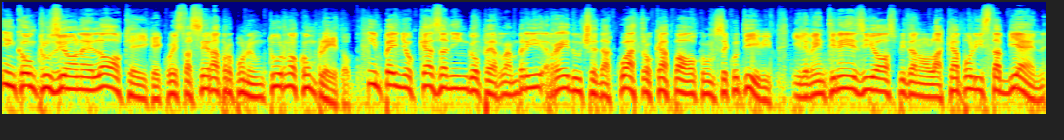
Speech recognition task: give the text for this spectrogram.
In conclusione, l'Hockey che questa sera propone un turno completo. Impegno casalingo per l'Ambri reduce da 4 KO consecutivi. I leventinesi ospitano la capolista Bien.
